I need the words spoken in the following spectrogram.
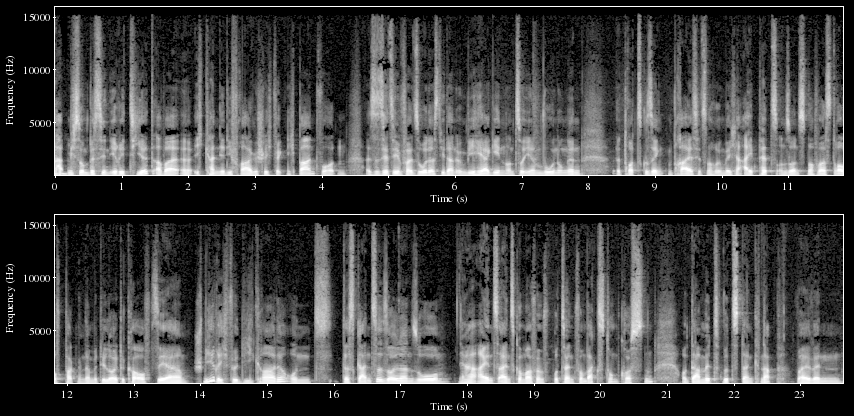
Hat mich so ein bisschen irritiert, aber äh, ich kann dir die Frage schlichtweg nicht beantworten. Es ist jetzt jedenfalls so, dass die dann irgendwie hergehen und zu ihren Wohnungen äh, trotz gesenktem Preis jetzt noch irgendwelche iPads und sonst noch was draufpacken, damit die Leute kaufen. Sehr schwierig für die gerade und das Ganze soll dann so ja, 1, 1,5 Prozent vom Wachstum kosten und damit wird es dann knapp, weil wenn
